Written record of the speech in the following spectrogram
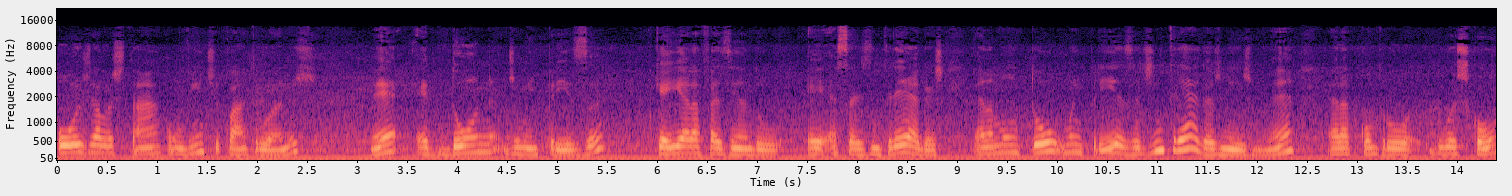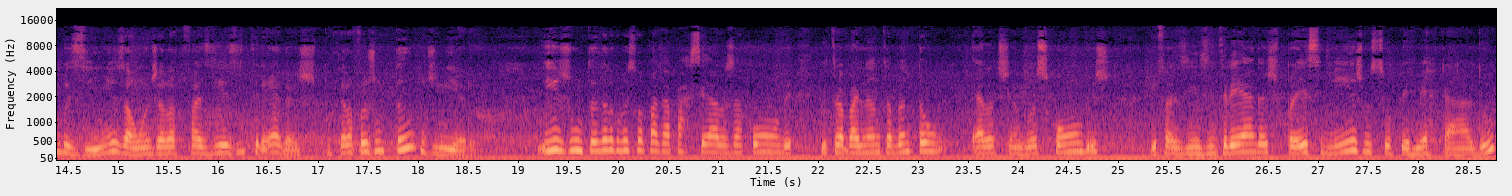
hoje ela está com 24 anos, né? É dona de uma empresa, porque aí ela fazendo é, essas entregas, ela montou uma empresa de entregas mesmo, né? Ela comprou duas combizinhas onde ela fazia as entregas, porque ela foi juntando dinheiro. E juntando, ela começou a pagar parcelas da Kombi e trabalhando, trabalhando. Então, ela tinha duas Kombis e fazia as entregas para esse mesmo supermercado.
